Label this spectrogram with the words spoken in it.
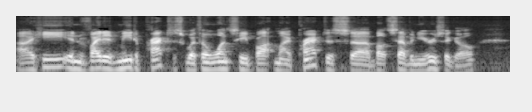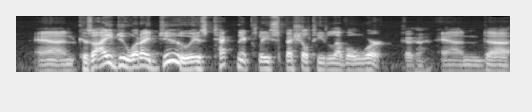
uh, he invited me to practice with him once he bought my practice uh, about seven years ago. And because I do what I do is technically specialty level work. Uh, and uh,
